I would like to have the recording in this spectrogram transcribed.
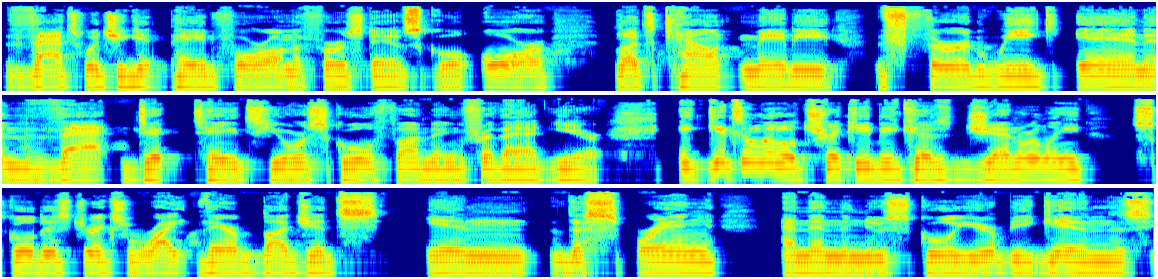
that's what you get paid for on the first day of school. Or let's count maybe third week in and that dictates your school funding for that year. It gets a little tricky because generally school districts write their budgets in the spring and then the new school year begins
